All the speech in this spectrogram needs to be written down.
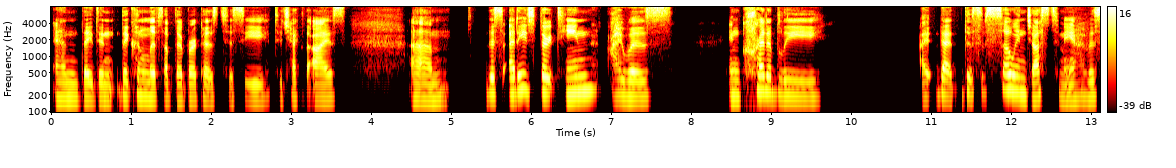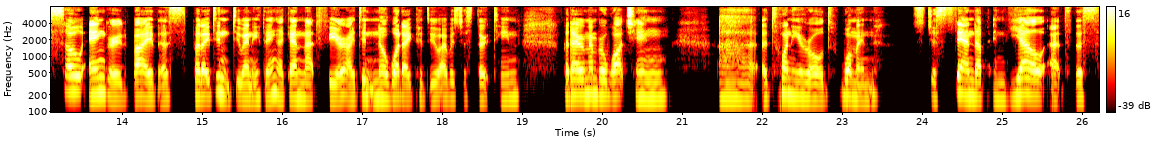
and they didn't. They couldn't lift up their burqas to see to check the eyes. Um, this at age thirteen, I was incredibly I, that this was so unjust to me. I was so angered by this, but I didn't do anything. Again, that fear. I didn't know what I could do. I was just 13. But I remember watching uh, a 20 year old woman just stand up and yell at this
